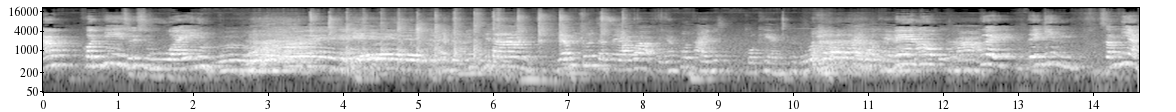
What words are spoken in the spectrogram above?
เอ้าคนที่ส วยๆนุ่นเอ้ยพี่นางเดี๋ยวพี่ตุ้นจะแซวว่าอย่างพูดไทยไม่โอเคไทยโอเคเมนูเพื่อได้ยินสำเนียง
